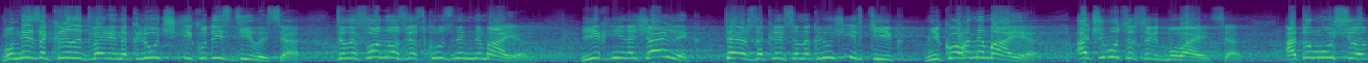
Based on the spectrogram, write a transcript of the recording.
Вони закрили двері на ключ і кудись ділися. Телефонного зв'язку з ним немає. Їхній начальник теж закрився на ключ і втік. Нікого немає. А чому це все відбувається? А тому, що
